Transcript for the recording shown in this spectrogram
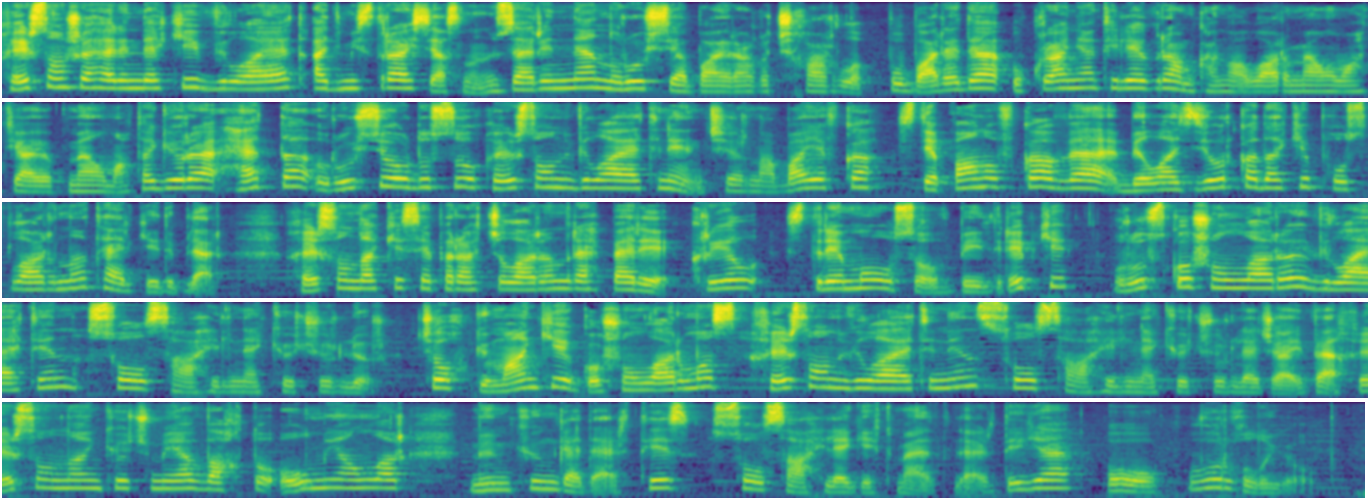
Xerson şəhərindəki vilayət administrasiyasının üzərindən Rusiya bayrağı çıxarılıb. Bu barədə Ukrayna Telegram kanalları məlumat yayıb. Məlumata görə, hətta Rusiya ordusu Xerson vilayətinin Çernabayevka, Stepanovka və Belazyorkadakı postlarını tərk ediblər. Xersondakı separatçıların rəhbəri Kril Stremousov bildirib ki, Rus qoşunları vilayətin sol sahilinə köçürülür. Çox güman ki, qoşunlarımız Xerson vilayətinin sol sahilinə köçürüləcək və Xersondan köçməyə vaxtı olmayanlar mümkün qədər tez sol sahilə getməlidirlər deyə o vurğulayıb.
